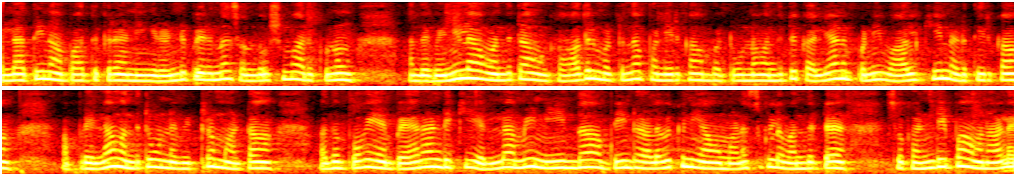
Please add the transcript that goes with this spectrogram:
எல்லாத்தையும் நான் பார்த்துக்கிறேன் நீங்கள் ரெண்டு பேரும் தான் சந்தோஷமாக இருக்கணும். அந்த வெண்ணிலா வந்துட்டு அவன் காதல் மட்டும்தான் பண்ணியிருக்கான். பட் உன்னை வந்துட்டு கல்யாணம் பண்ணி வாழ்க்கையே நடத்தியிருக்கான். அப்படியெல்லாம் வந்துட்டு உன்னை விட்டுற மாட்டான். அதுவும் போக என் பேராண்டிக்கு எல்லாமே நீ தான் அப்படின்ற அளவுக்கு நீ அவன் மனசுக்குள்ளே வந்துட்ட. ஸோ கண்டிப்பாக அவனால்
